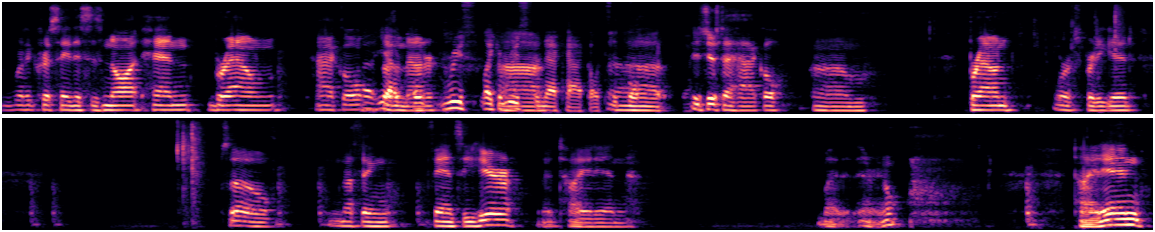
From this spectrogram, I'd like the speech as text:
what did Chris say? This is not hen brown hackle. Uh, yeah, Doesn't matter. Roost, like a rooster uh, neck hackle. Uh, it's just a hackle. Um, brown works pretty good. So nothing fancy here. I'm gonna tie it in by the there we go. Tie it in.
